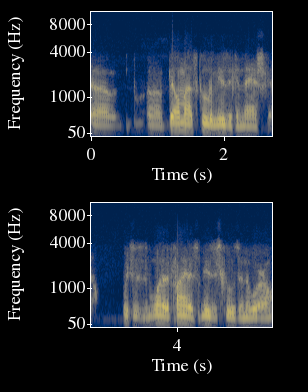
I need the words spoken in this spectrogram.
uh, uh, Belmont School of Music in Nashville. Which is one of the finest music schools in the world.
